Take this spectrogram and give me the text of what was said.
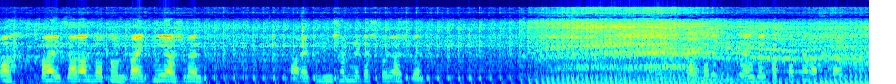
ওহ, ভাই, যারা নতুন বাইক নিয়ে আসবেন, তারা একটু হিসাব নিকাশ করে আসবেন। পঁয়তাল্লিশ ডিগ্রি অ্যাঙ্গেল প্রত্যেকটা রাস্তায়।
